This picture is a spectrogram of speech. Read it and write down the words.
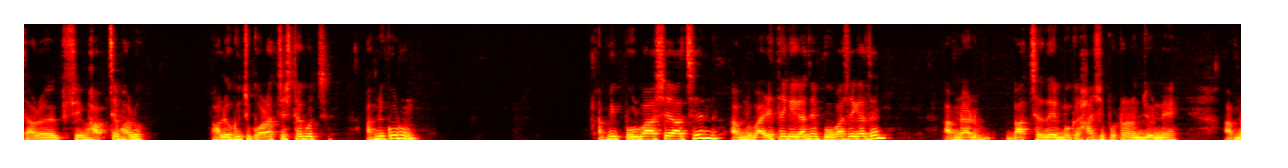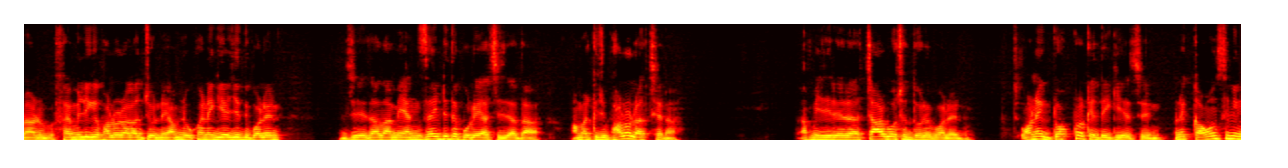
তাহলে সে ভাবছে ভালো ভালো কিছু করার চেষ্টা করছে। আপনি করুন। আপনি প্রবাসে আছেন, আপনি বাড়ি থেকে গেছেন, প্রবাসে গেছেন, আপনার বাচ্চাদের মুখে হাসি ফোটানোর জন্যে, আপনার ফ্যামিলিকে ভালো রাখার জন্যে, আপনি ওখানে গিয়ে যদি বলেন যে, দাদা, আমি অ্যাংজাইটিতে পড়ে আছি, দাদা, আমার কিছু ভালো লাগছে না। আপনি যদি চার বছর ধরে বলেন, অনেক ডক্টরকে দেখিয়েছেন, অনেক কাউন্সিলিং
